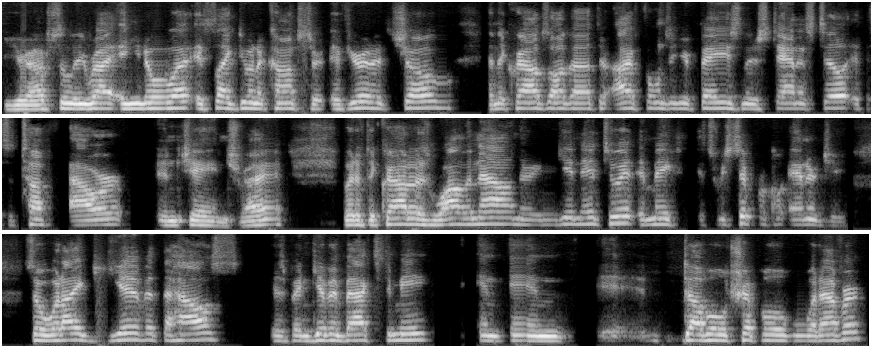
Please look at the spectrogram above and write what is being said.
You're absolutely right. And you know what? It's like doing a concert. If you're at a show and the crowd's all got their iPhones in your face and they're standing still, it's a tough hour and change, right? But if the crowd is wilding out and they're getting into it, it makes it's reciprocal energy. So what I give at the house has been given back to me in in eh, double, triple, whatever.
